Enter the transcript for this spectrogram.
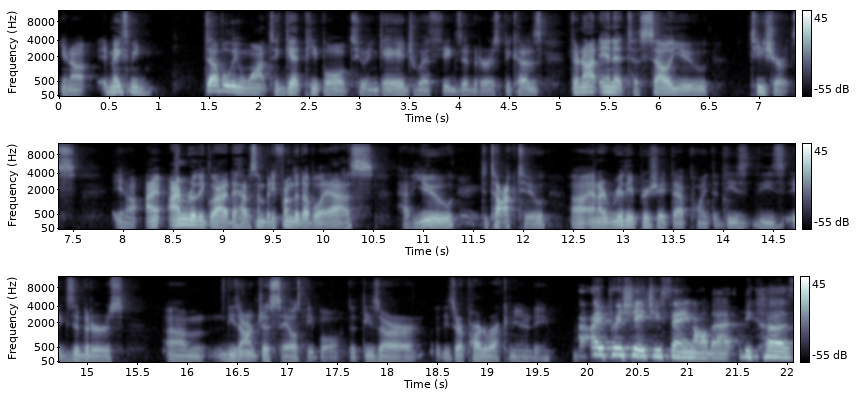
you know, it makes me doubly want to get people to engage with the exhibitors because they're not in it to sell you t-shirts you know, I, I'm really glad to have somebody from the AAS, have you to talk to, uh, and I really appreciate that point that these these exhibitors, um, these aren't just salespeople; that these are these are part of our community. I appreciate you saying all that because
